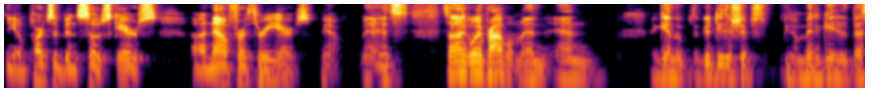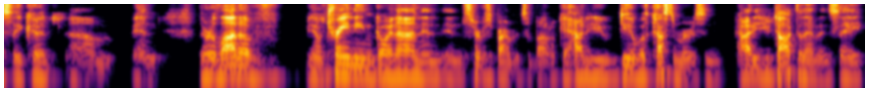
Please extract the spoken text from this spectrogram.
you know, parts have been so scarce uh, now for three years. Yeah, yeah, it's it's an ongoing problem, and and again, the, the good dealerships, you know, mitigated the best they could. Um, and there are a lot of you know training going on in, in service departments about okay how do you deal with customers and how do you talk to them and say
